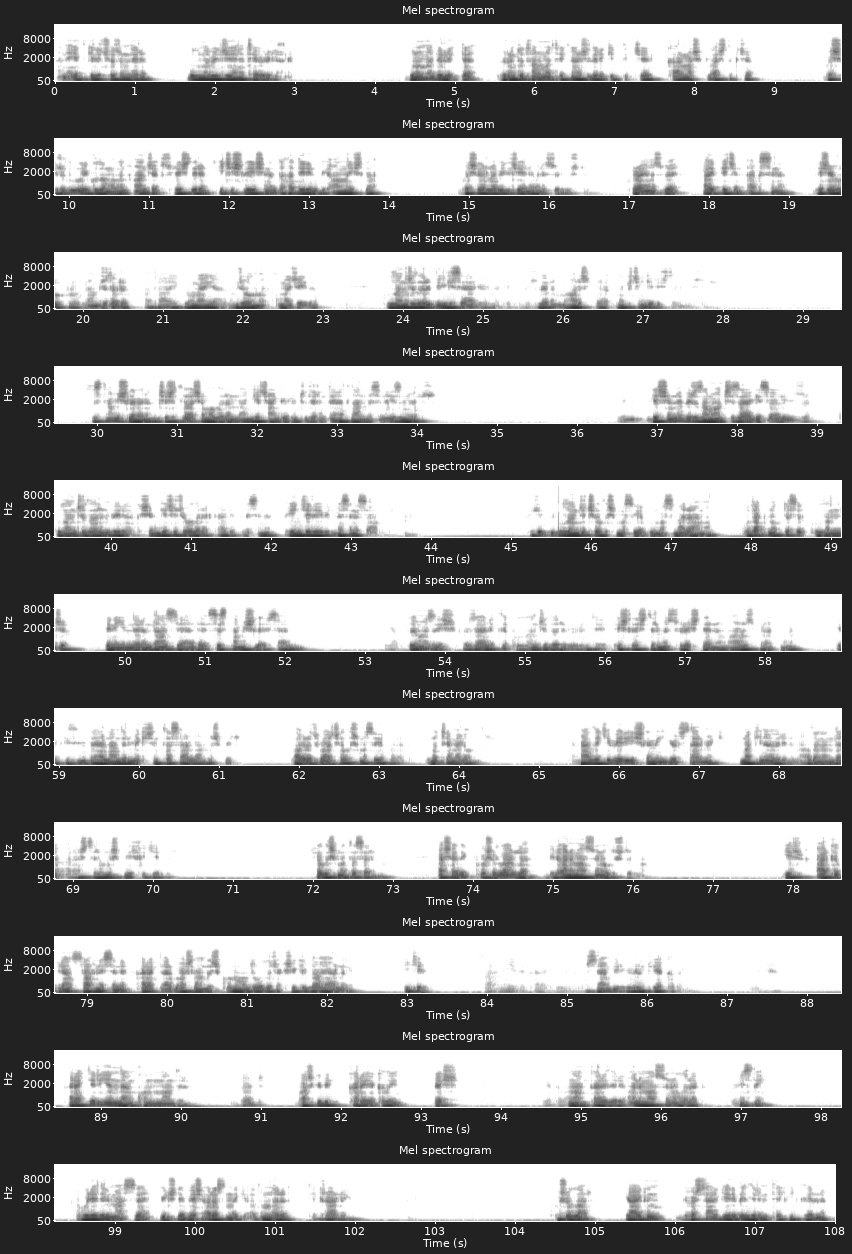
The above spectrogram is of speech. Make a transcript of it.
en etkili çözümlerin bulunabileceğini teoriler. Bununla birlikte görüntü tanıma teknolojileri gittikçe karmaşıklaştıkça başarılı uygulamanın ancak süreçlerin iç işleyişinin daha derin bir anlayışla başarılabileceğini öne sürmüştür. Cryons ve iPatch'in aksine Dejavu programcıları hata ayıklamaya yardımcı olmak amacıyla kullanıcıları bilgisayar görme teknolojilerine maruz bırakmak için geliştirilmiştir. Sistem işlemenin çeşitli aşamalarından geçen görüntülerin denetlenmesine izin verir. Ve bir zaman çizelgesi arayüzü, kullanıcıların veri akışını geçici olarak kaydetmesini ve inceleyebilmesini sağlar. Küçük bir kullanıcı çalışması yapılmasına rağmen Odak noktası kullanıcı deneyimlerinden ziyade sistem işlevselliğidir. Yaptığımız iş özellikle kullanıcıları örüntü eşleştirme süreçlerine maruz bırakmanın etkisini değerlendirmek için tasarlanmış bir laboratuvar çalışması yaparak bunu temel alınır. Temeldeki veri işlemeyi göstermek, makine öğrenimi alanında araştırılmış bir fikirdir. Çalışma tasarımı Aşağıdaki koşullarla bir animasyon oluşturma. 1. Arka plan sahnesini karakter başlangıç konumunda olacak şekilde ayarlayın. 2. Sahneyi ve karakteri kapsayan bir görüntü yakalayın. 3. Karakteri yeniden konumlandırın. 4. Başka bir kare yakalayın. 5. Yakalanan kareleri animasyon olarak izleyin. Kabul edilmezse 3 ile 5 arasındaki adımları tekrarlayın. Koşullar yaygın görsel geri bildirim tekniklerinin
